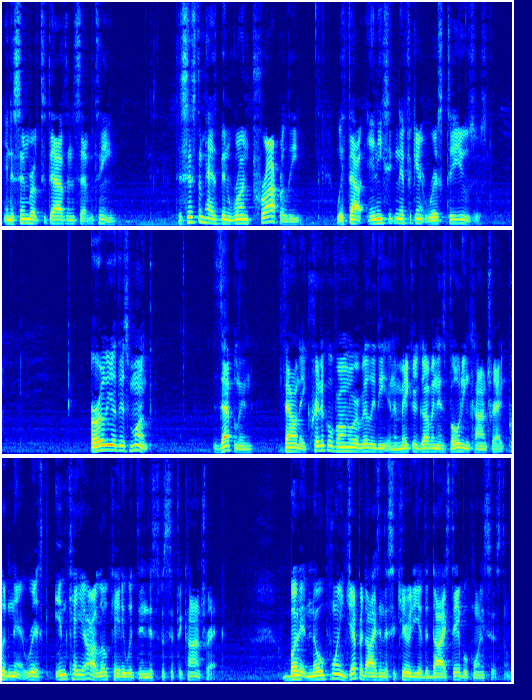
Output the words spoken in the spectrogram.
in December of 2017, the system has been run properly without any significant risk to users. Earlier this month, Zeppelin found a critical vulnerability in the maker governance voting contract, putting at risk MKR located within this specific contract, but at no point jeopardizing the security of the DAI stablecoin system.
